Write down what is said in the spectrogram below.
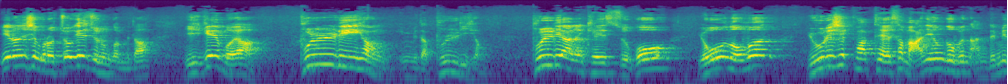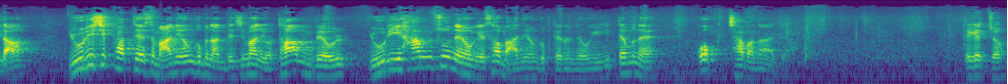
이런 식으로 쪼개주는 겁니다. 이게 뭐야? 분리형입니다. 분리형. 분리하는 케이스고 요 놈은 유리식 파트에서 많이 언급은 안 됩니다. 유리식 파트에서 많이 언급은 안 되지만 요 다음 배울 유리 함수 내용에서 많이 언급되는 내용이기 때문에 꼭 잡아놔야 돼요. 되겠죠?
